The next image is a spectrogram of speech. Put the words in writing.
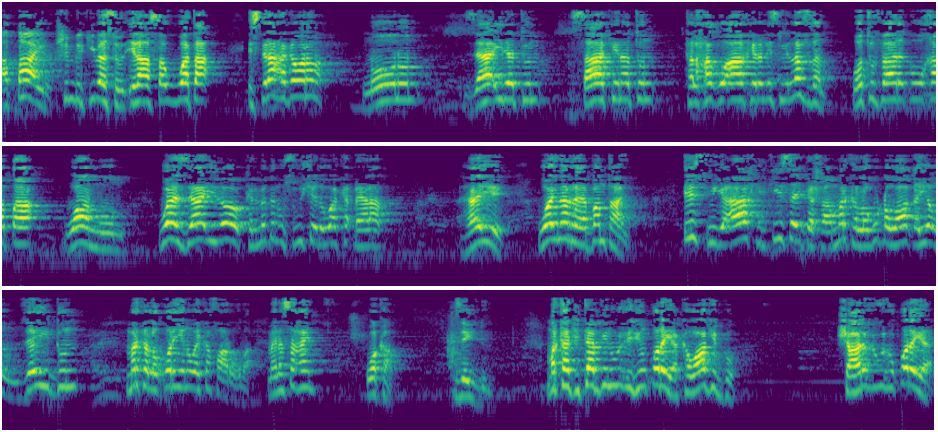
aaa'iru shimbirkii baa sawd idaa sawata istilaaxa ka warrama nuunun zaa'idatun saakinatun talxaqu aakhira ismi lafdan wa tufaariqu khata waa nuun waa zaa'id o kelmadan usuusheeda waa ka dheeraad haye wayna reeban tahay ismiga aakhirkiisay gashaa marka lagu dhawaaqayo un zaydun marka la qorayana way ka faaruqdaa mayna saxayn waka zaydun marka kitaabkiina wuxuu idiin qoraya kawaakibku shaarixu wuxuu qorayaa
